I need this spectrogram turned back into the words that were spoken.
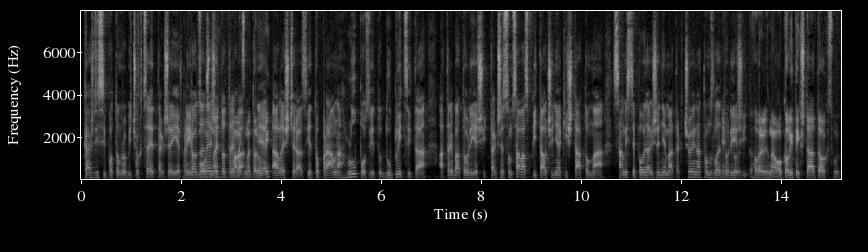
Každý si potom robí, čo chce. Takže je prirodzené, Môžeme? že to treba... Mali sme to Nie, ale ešte raz, je to právna hlúposť, je to duplicita a treba to riešiť. Takže som sa vás pýtal, či nejaký štát to má. Sami ste povedali, že nemá. Tak čo je na tom zle to riešiť? Hovorili sme o okolitých štátoch, sú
